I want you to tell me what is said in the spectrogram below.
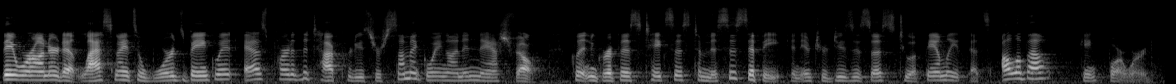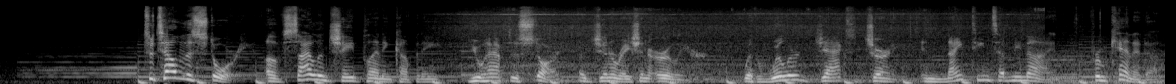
They were honored at last night's awards banquet as part of the Top Producer Summit going on in Nashville. Clinton Griffiths takes us to Mississippi and introduces us to a family that's all about looking forward. To tell the story of Silent Shade Planting Company, you have to start a generation earlier with Willard Jack's journey in 1979 from Canada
